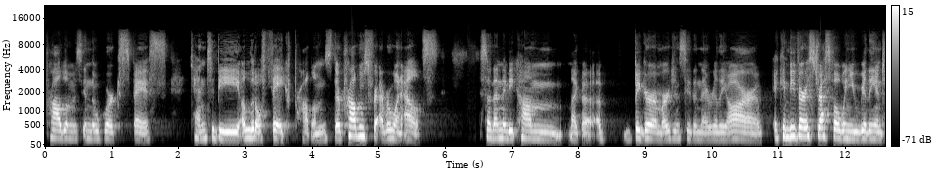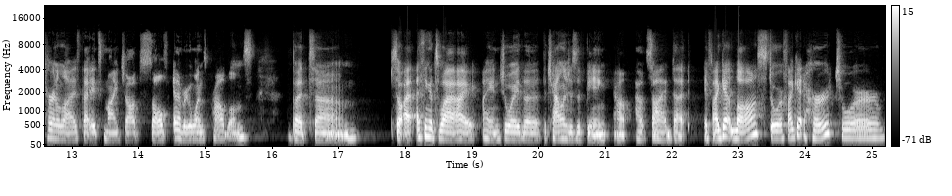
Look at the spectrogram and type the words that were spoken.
problems in the workspace tend to be a little fake problems. They're problems for everyone else. So then they become like a, a bigger emergency than they really are. It can be very stressful when you really internalize that it's my job to solve everyone's problems. But um, so I, I think it's why I, I enjoy the the challenges of being out, outside. That if I get lost or if I get hurt or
